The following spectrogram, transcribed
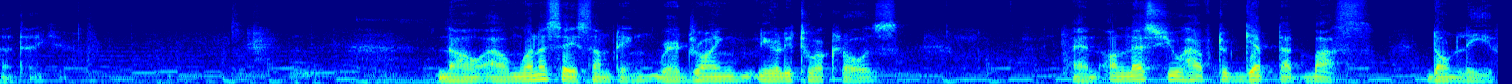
Uh, thank you. Now I'm going to say something. We're drawing nearly to a close. And unless you have to get that bus, don't leave.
